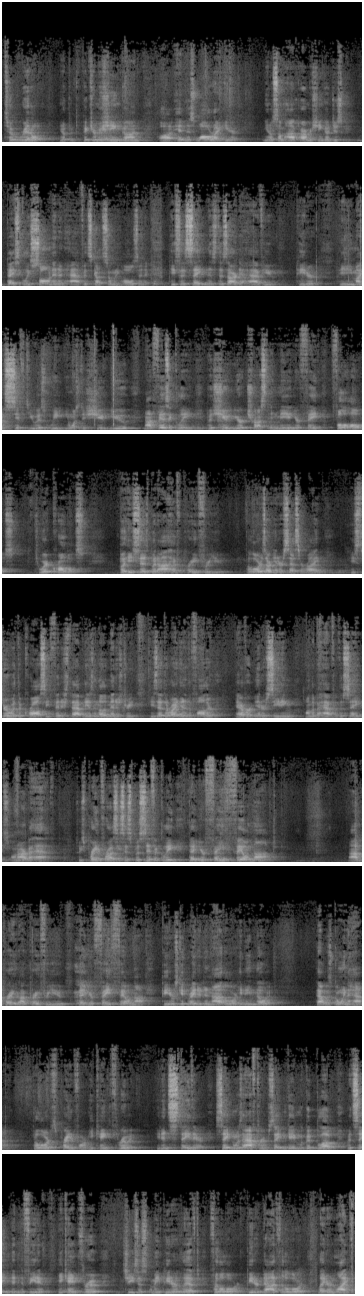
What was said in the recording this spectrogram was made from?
to riddle, you know, p- picture a machine gun uh, hitting this wall right here. You know, some high power machine gun just basically sawing it in half. It's got so many holes in it. He says, Satan is desired to have you, Peter, that he might sift you as wheat. He wants to shoot you, not physically, but shoot your trust in me and your faith full of holes to where it crumbles. But he says, But I have prayed for you. The Lord is our intercessor, right? He's through with the cross. He finished that, but he has another ministry. He's at the right hand of the Father, ever interceding on the behalf of the saints, on our behalf. So he's praying for us. He says specifically that your faith fail not. I'm pray, I pray for you that your faith fail not. Peter was getting ready to deny the Lord. He didn't even know it. That was going to happen. The Lord was praying for him. He came through it. He didn't stay there. Satan was after him. Satan gave him a good blow, but Satan didn't defeat him. He came through. Jesus, I mean, Peter lived for the Lord. Peter died for the Lord later in life.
